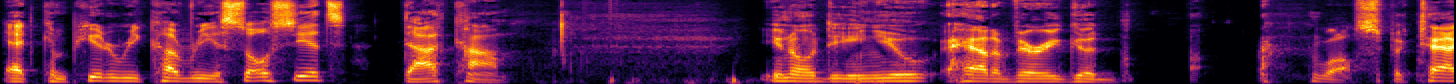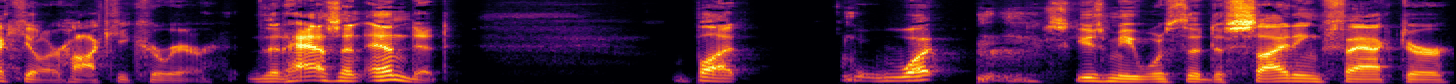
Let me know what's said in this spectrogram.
at computerrecoveryassociates.com. You know, Dean, you had a very good, well, spectacular hockey career that hasn't ended. But what, excuse me, was the deciding factor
